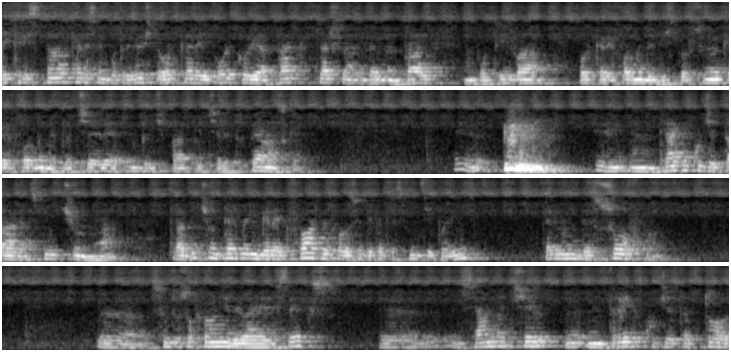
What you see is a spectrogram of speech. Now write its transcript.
de cristal care se împotrivește oricărei, oricărui atac, chiar și la nivel mental, împotriva oricărei forme de distorsiune, oricărei forme de plăcere, în principal plăcere trupească. în întreaga cugetare a Sfințiunea, traduce un termen grec foarte folosit de către Sfinții Părinți, termenul de sofron. Uh, Sfântul Sofronie de la Essex uh, înseamnă cel întreg cugetător,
